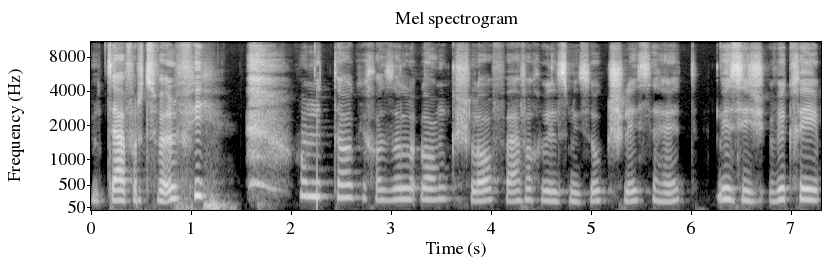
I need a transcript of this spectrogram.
um 10 vor 12 Uhr am Mittag. Ich habe so lange geschlafen, einfach weil es mich so geschlossen hat. Es ist wirklich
